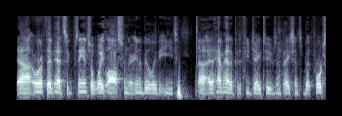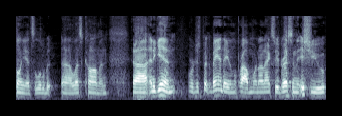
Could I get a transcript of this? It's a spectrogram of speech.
uh, or if they've had substantial weight loss from their inability to eat. Uh, I have had to put a few J-tubes in patients, but fortunately it's a little bit uh, less common. Uh, and again, we're just putting a band-aid on the problem. We're not actually addressing the issue.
